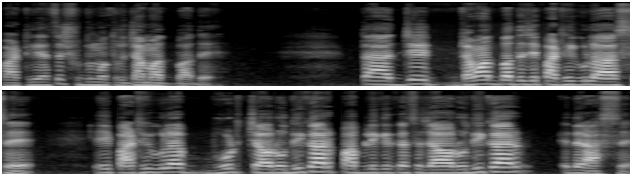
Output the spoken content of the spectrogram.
পার্টি আছে, শুধুমাত্র জামাত বাদে। তা যে জামাত বাদে যে পার্টিগুলো আছে, এই পার্টিগুলা ভোট চাওয়ার অধিকার পাবলিকের কাছে যাওয়ার অধিকার এদের আছে।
